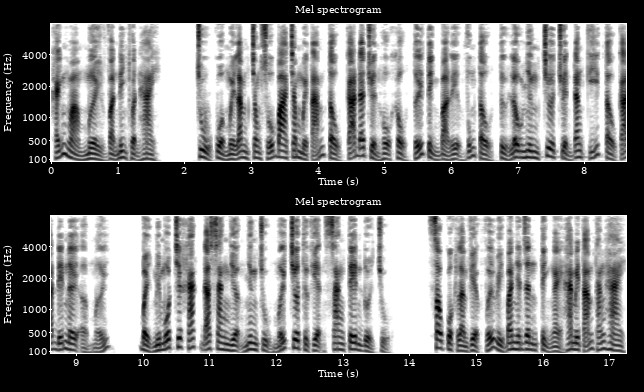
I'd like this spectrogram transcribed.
Khánh Hòa 10 và Ninh Thuận 2. Chủ của 15 trong số 318 tàu cá đã chuyển hộ khẩu tới tỉnh Bà Rịa Vũng Tàu từ lâu nhưng chưa chuyển đăng ký tàu cá đến nơi ở mới. 71 chiếc khác đã sang nhượng nhưng chủ mới chưa thực hiện sang tên đổi chủ. Sau cuộc làm việc với Ủy ban Nhân dân tỉnh ngày 28 tháng 2,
